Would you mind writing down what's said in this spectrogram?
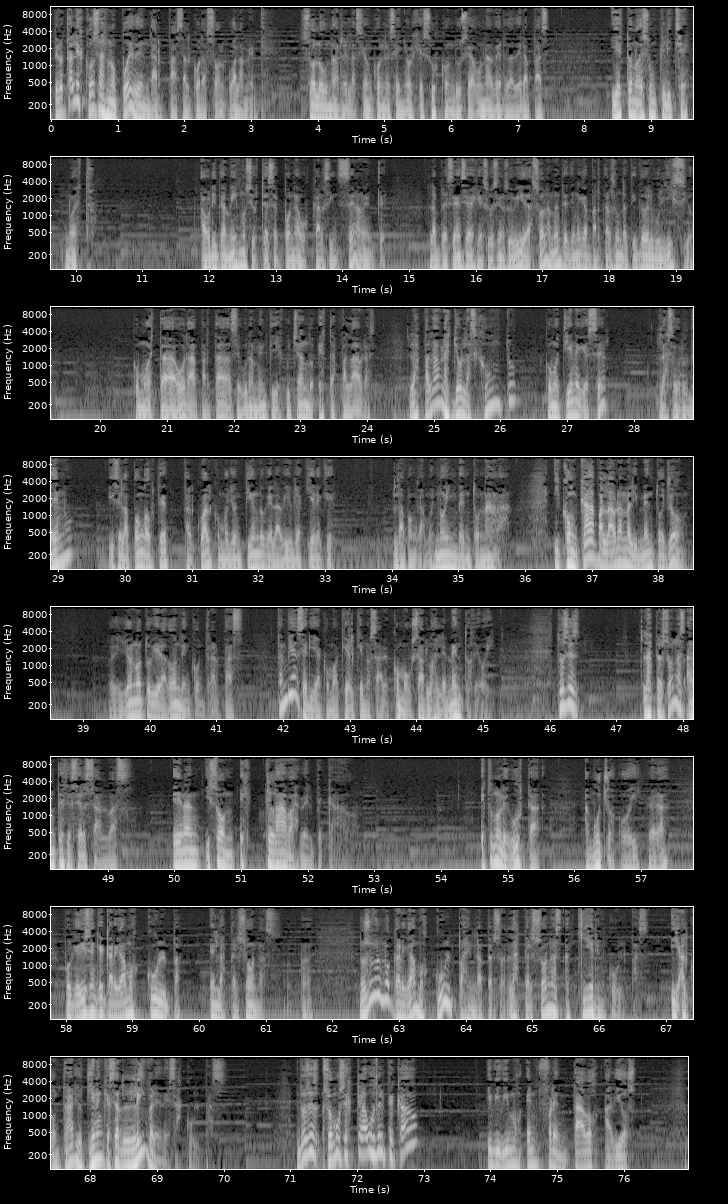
Pero tales cosas no pueden dar paz al corazón o a la mente. Solo una relación con el Señor Jesús conduce a una verdadera paz. Y esto no es un cliché nuestro. Ahorita mismo, si usted se pone a buscar sinceramente la presencia de Jesús en su vida, solamente tiene que apartarse un ratito del bullicio, como está ahora apartada seguramente y escuchando estas palabras. Las palabras yo las junto como tiene que ser, las ordeno y se la pongo a usted tal cual como yo entiendo que la Biblia quiere que la pongamos. No invento nada. Y con cada palabra me alimento yo. Pues si yo no tuviera dónde encontrar paz, también sería como aquel que no sabe cómo usar los elementos de hoy. Entonces, las personas antes de ser salvas eran y son esclavas del pecado. Esto no le gusta a muchos hoy, ¿verdad? Porque dicen que cargamos culpa en las personas. Nosotros no cargamos culpas en la persona, las personas adquieren culpas y al contrario tienen que ser libres de esas culpas. Entonces, ¿somos esclavos del pecado? Y vivimos enfrentados a Dios.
